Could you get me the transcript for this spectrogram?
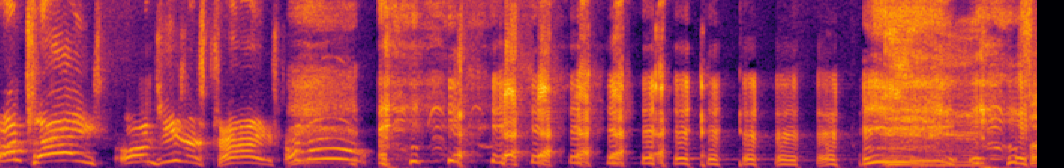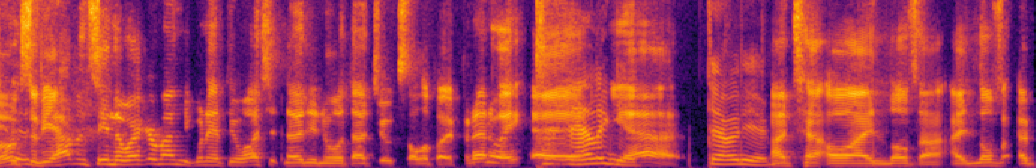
Oh Christ! Oh Jesus Christ! Oh no!" Folks, if you haven't seen The Wicker Man, you're going to have to watch it now to know what that joke's all about. But anyway, uh, telling yeah, you, telling you, I tell. Oh, I love that. I love. I,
